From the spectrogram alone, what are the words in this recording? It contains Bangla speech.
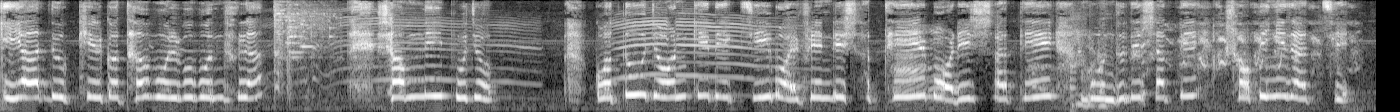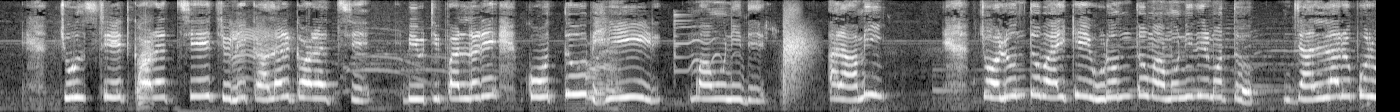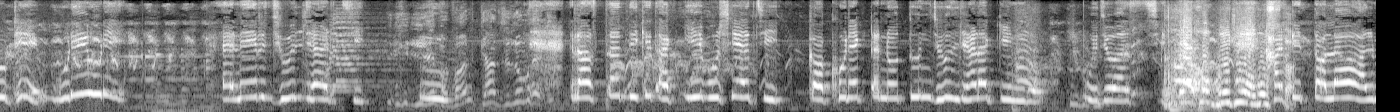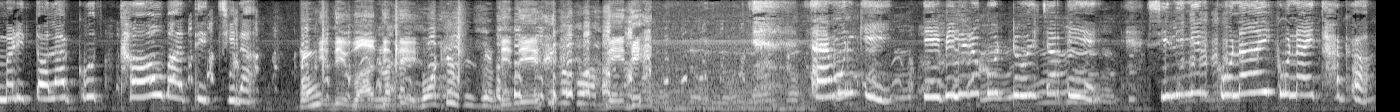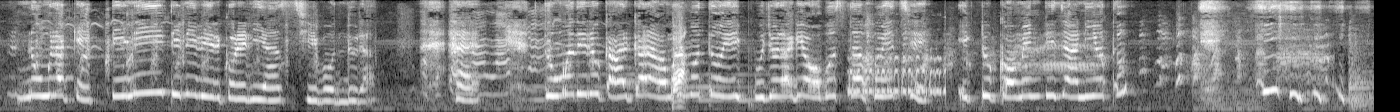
কি আর দুঃখের কথা বলব বন্ধুরা? সামনেই পুজো। কত জনকে দেখছি বয়ফ্রেন্ডের সাথে বরের সাথে বন্ধুদের সাথে শপিং এ যাচ্ছে। চুল স্ট্রেট করাচ্ছে চুলে কালার করাচ্ছে। বিউটি পার্লারে কত ভিড় মামুনিদের। আর আমি চলন্ত বাইকে উড়ন্ত মামুনিদের মতো। জানলার উপর উঠে উড়ে উড়ে ফ্যানের ঝুল ঝাড়ছি। রাস্তার দিকে তাকিয়ে বসে আছি। কখন একটা নতুন ঝুল ঝাড়া কিনবো? পুজো আসছে। খাটের তলা আলমারির তলা কোথাও বাদ দিচ্ছি না। দিদি বা এমনকি টেবিলের উপর টুল চাপিয়ে সিলিং এর কোন কোনায় থাকা নোংরাকে টেনে টেনে বের করে নিয়ে আসছি, বন্ধুরা। হ্যাঁ তোমাদেরও কার কার আমার মতো এই পুজোর আগে অবস্থা হয়েছে, একটু কমেন্টে জানিও তো।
